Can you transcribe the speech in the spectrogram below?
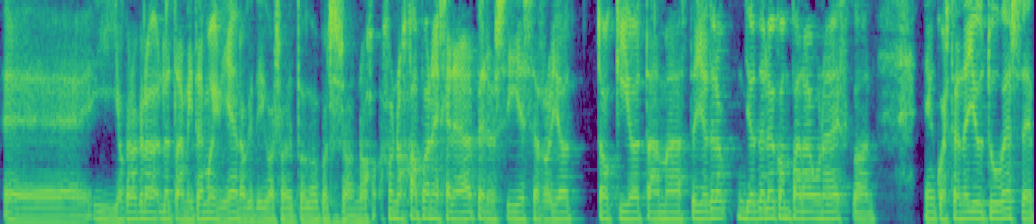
Eh, y yo creo que lo, transmite muy bien, lo que digo, sobre todo, pues eso, no, no Japón en general, pero sí ese rollo Tokio, Tamaste. Yo te lo, yo te lo he comparado una vez con, en cuestión de youtubers, eh,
